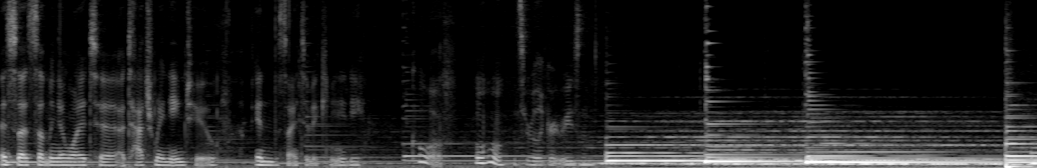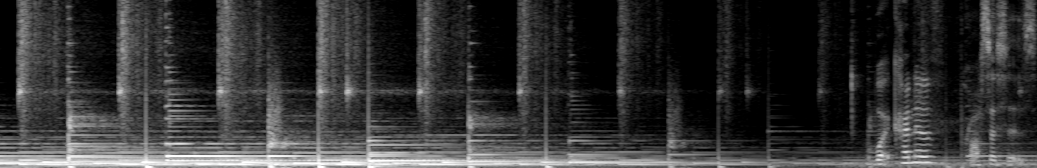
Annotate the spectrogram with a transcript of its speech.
and so that's something I wanted to attach my name to in the scientific community. Cool. hmm That's a really great reason. Processes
